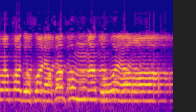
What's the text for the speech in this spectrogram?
وقد خلقكم أطوارا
